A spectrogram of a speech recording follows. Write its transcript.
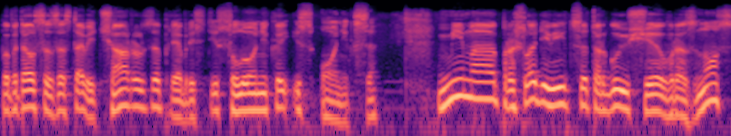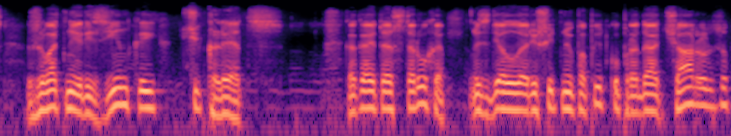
попытался заставить Чарльза приобрести слоника из оникса. Мимо прошла девица, торгующая в разнос жевательной резинкой чиклец. Какая-то старуха сделала решительную попытку продать Чарльзу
